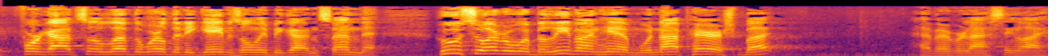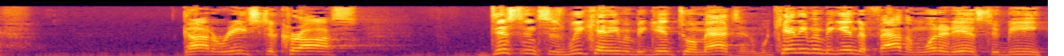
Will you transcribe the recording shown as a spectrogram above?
For God so loved the world that he gave his only begotten Son that whosoever would believe on him would not perish but have everlasting life. God reached across distances we can't even begin to imagine. We can't even begin to fathom what it is to be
